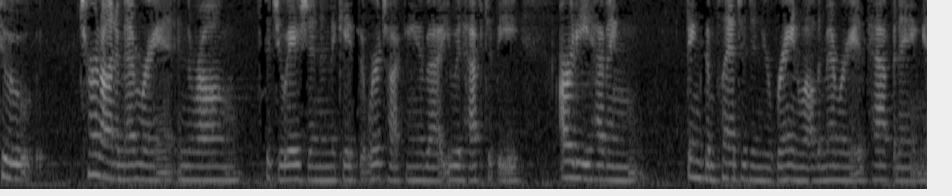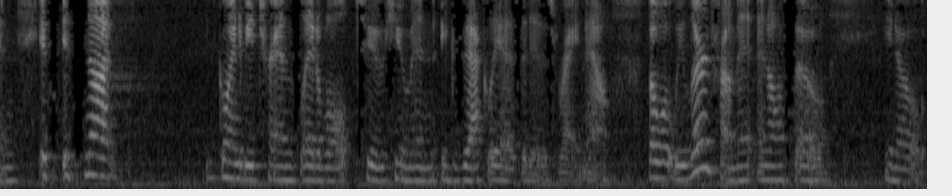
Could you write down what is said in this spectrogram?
to turn on a memory in the wrong situation. In the case that we're talking about, you would have to be already having things implanted in your brain while the memory is happening, and it's it's not going to be translatable to human exactly as it is right now. But what we learned from it, and also, you know,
